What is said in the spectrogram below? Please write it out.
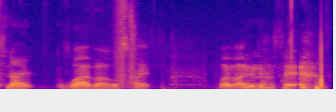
Tonight. Whatever, last night. Whatever, I don't know how to say it.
